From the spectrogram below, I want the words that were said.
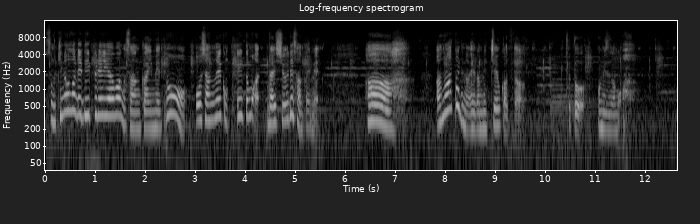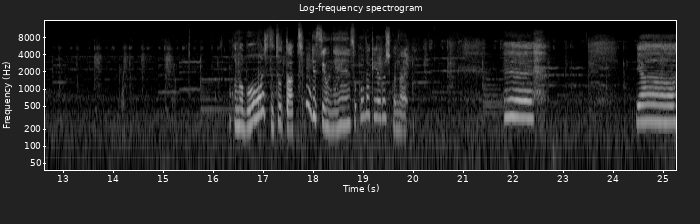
その昨日のレディープレイヤー1が3回目のオーシャンズ8も来週で3回目。はああの辺りの映画めっちゃ良かった。ちょっとお水飲もう。この防音室ちょっと暑いんですよね。そこだけよろしくない。え、いや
